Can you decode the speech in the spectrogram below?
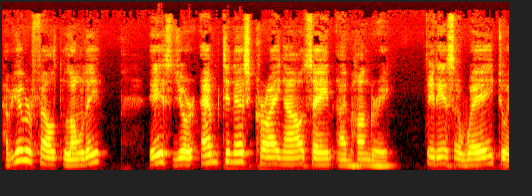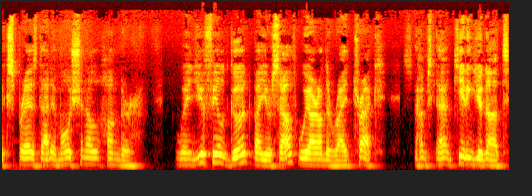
Have you ever felt lonely? Is your emptiness crying out saying, I'm hungry? It is a way to express that emotional hunger. When you feel good by yourself, we are on the right track. I'm, I'm kidding you not.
